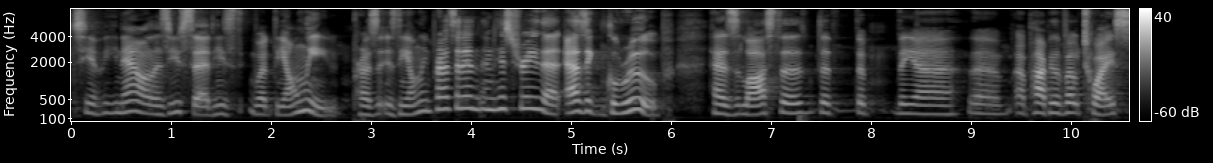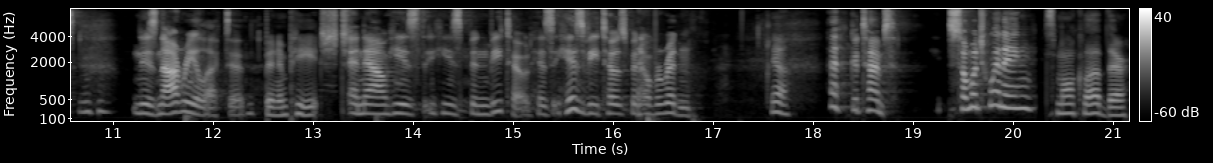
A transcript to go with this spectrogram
see, he now, as you said, he's what the only president is the only president in history that, as a group, has lost the the the the uh, the uh, popular vote twice, is not reelected, been impeached. and now he's he's been vetoed. His his veto's been overridden. yeah, Eh, good times. So much winning. small club there.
